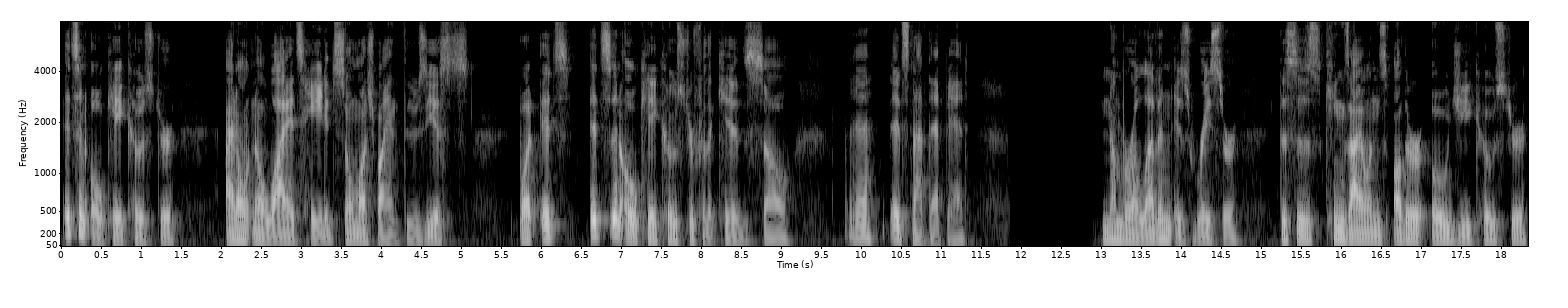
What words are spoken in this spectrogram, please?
It's an okay coaster. I don't know why it's hated so much by enthusiasts, but it's it's an okay coaster for the kids, so eh, it's not that bad. Number 11 is Racer. This is Kings Island's other OG coaster.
